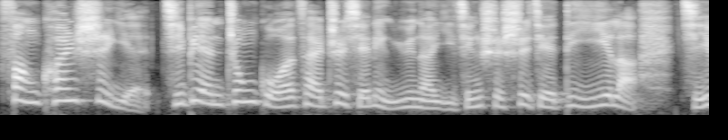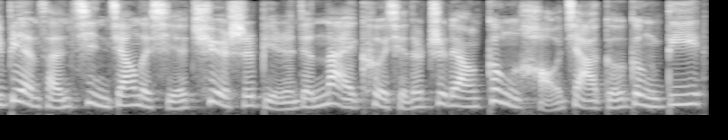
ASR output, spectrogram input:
放宽视野，即便中国在制鞋领域呢已经是世界第一了，即便咱晋江的鞋确实比人家耐克鞋的质量更好，价格更低，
